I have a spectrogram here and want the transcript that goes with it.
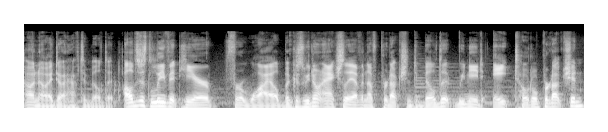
Oh no, I don't have to build it. I'll just leave it here for a while because we don't actually have enough production to build it. We need eight total production.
